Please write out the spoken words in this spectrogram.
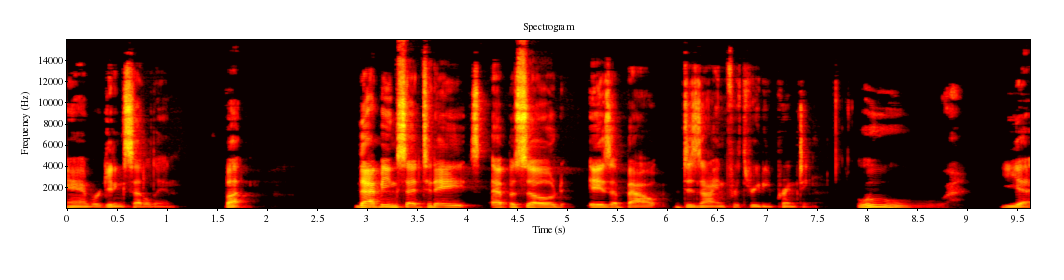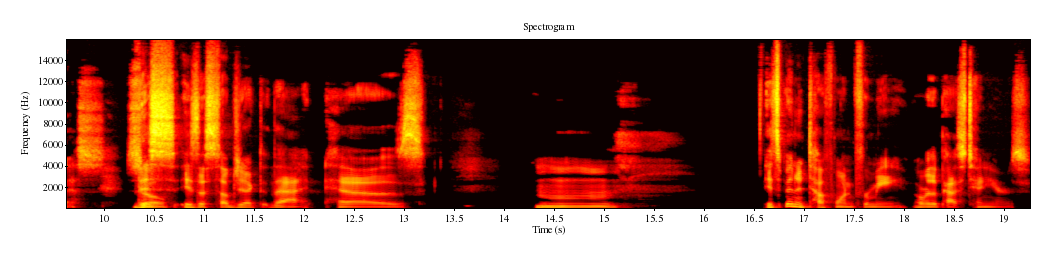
and we're getting settled in. But that being said, today's episode is about design for 3D printing. Ooh. Yes. So, This is a subject that has mm, it's been a tough one for me over the past 10 years.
